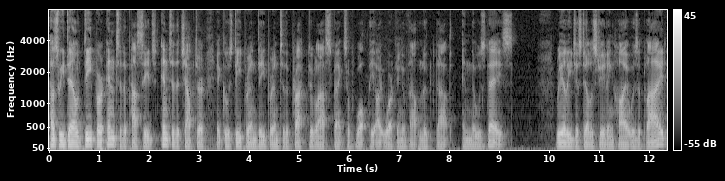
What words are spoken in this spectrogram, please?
As we delve deeper into the passage, into the chapter, it goes deeper and deeper into the practical aspects of what the outworking of that looked at in those days really just illustrating how it was applied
